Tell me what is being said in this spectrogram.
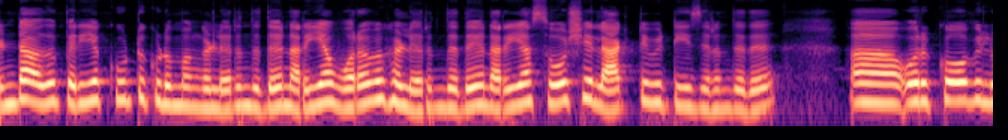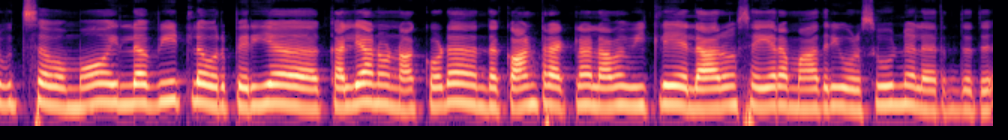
ரெண்டாவது பெரிய கூட்டு குடும்பங்கள் இருந்தது. நிறையா உறவுகள் இருந்தது. நிறையா சோஷியல் ஆக்டிவிட்டீஸ் இருந்தது. ஒரு கோவில் உற்சவமோ இல்லை வீட்டில் ஒரு பெரிய கல்யாணம்னா கூட அந்த கான்ட்ராக்ட்லாம் இல்லாமல் வீட்டிலேயே எல்லாரும் செய்கிற மாதிரி ஒரு சூழ்நிலை இருந்தது.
